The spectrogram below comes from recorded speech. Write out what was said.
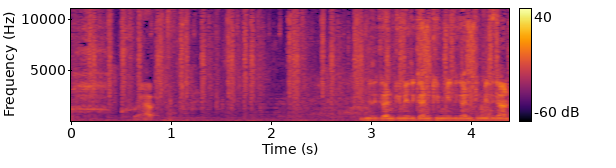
Oh, crap. Give me the gun, give me the gun, give me the gun, give me the gun.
